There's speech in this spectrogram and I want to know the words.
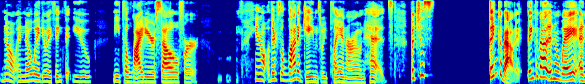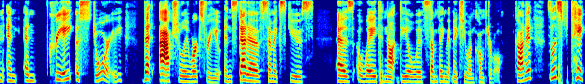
no, in no way do I think that you need to lie to yourself or, you know, there's a lot of games we play in our own heads, but just think about it. Think about it in a way and, and, and create a story that actually works for you instead of some excuse as a way to not deal with something that makes you uncomfortable. Got it? So let's take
